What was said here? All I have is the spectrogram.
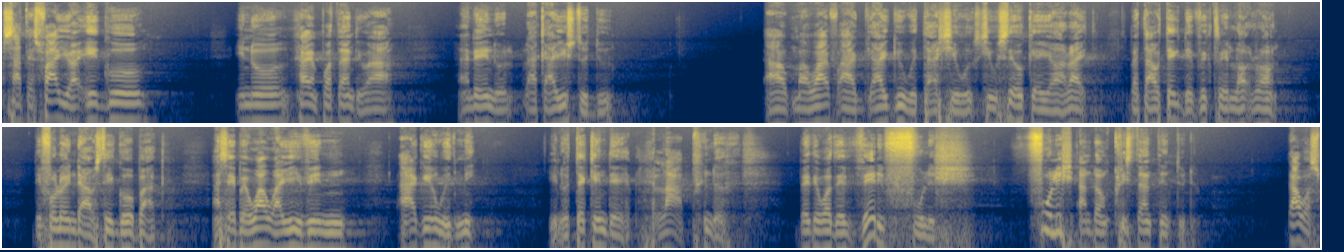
satisfied your ego, you know how important you are, and then, you know, like I used to do. Uh, my wife, I argue with her. She will, she will say, okay, you're right. But I'll take the victory run. The following day, I'll still go back and say, but why were you even arguing with me? You know, taking the lap, you know. But it was a very foolish, foolish and unchristian thing to do. That was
